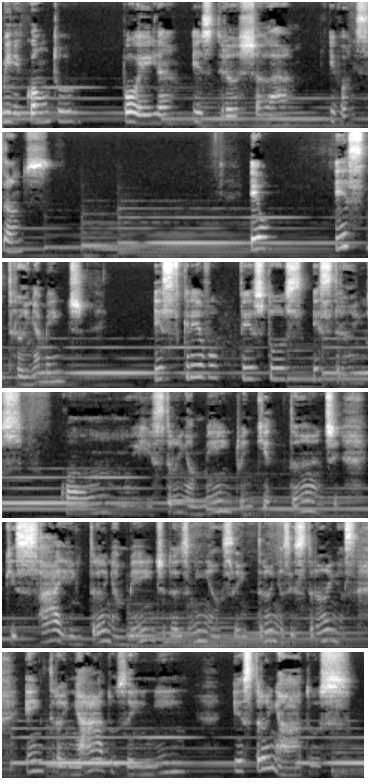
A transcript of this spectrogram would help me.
Mini Conto Poeira Esdrúxula Ivone Santos Eu, estranhamente, escrevo textos estranhos com um estranhamento inquietante que sai entranhamente das minhas entranhas estranhas, entranhados em mim, estranhados?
